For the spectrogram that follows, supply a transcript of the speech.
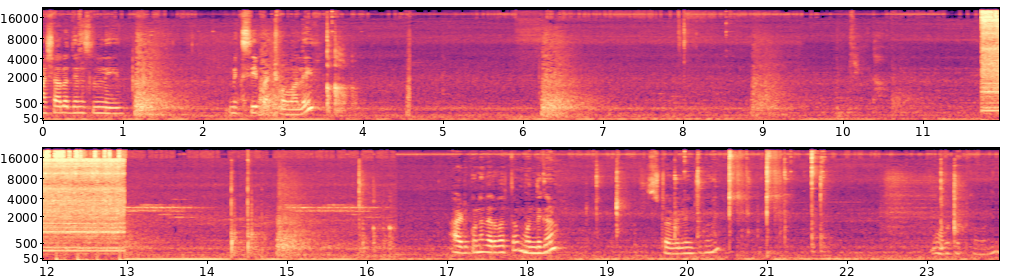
మసాలా దినుసులని మిక్సీ పెట్టుకోవాలి. ఆడుకున్న తర్వాత ముందుగా స్టవ్ వెలిగించుకుని మూత పెట్టుకోవాలి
